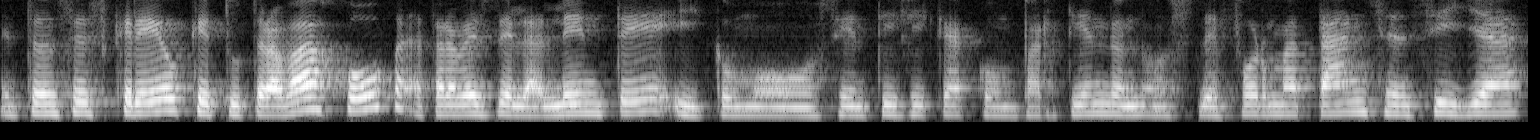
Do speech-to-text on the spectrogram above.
Entonces creo que tu trabajo a través de la lente y como científica compartiéndonos de forma tan sencilla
